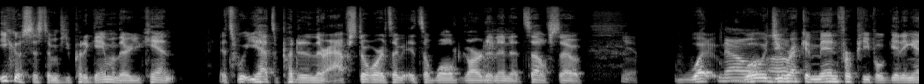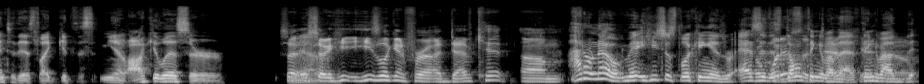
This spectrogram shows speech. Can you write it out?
ecosystem. If you put a game on there, you can't. It's what you have to put it in their app store. It's a it's a walled garden in itself. So, yeah. What now, what would you um, recommend for people getting into this? Like, get this, you know, Oculus or so, you know. so he he's looking for a dev kit. Um, I don't know. He's just looking as as it is. Don't think about that. Kit, think about th-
